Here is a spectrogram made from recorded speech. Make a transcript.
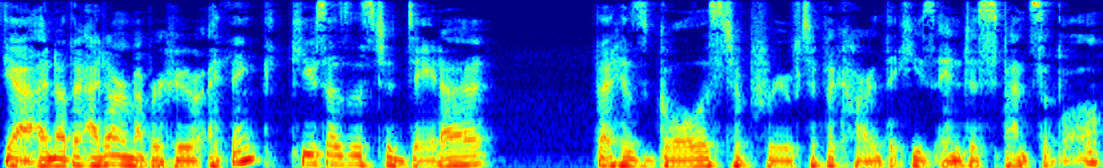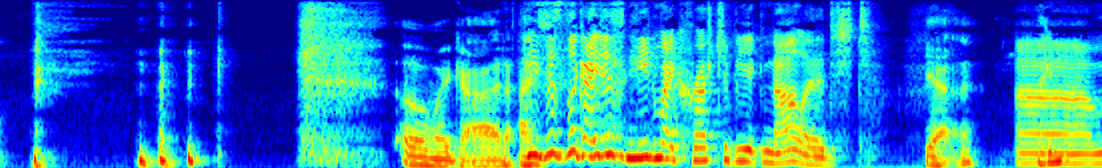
yeah, another I don't remember who. I think Q says this to Data that his goal is to prove to Picard that he's indispensable. oh my god. I He's just like, I just need my crush to be acknowledged. yeah. I- Um,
